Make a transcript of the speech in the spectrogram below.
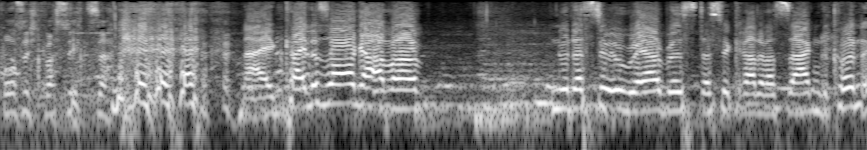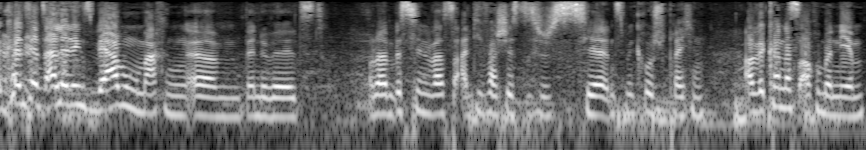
Vorsicht, was du jetzt sagst. Nein, keine Sorge, aber nur, dass du aware bist, dass wir gerade was sagen. Du könnt, könntest jetzt allerdings Werbung machen, ähm, wenn du willst. Oder ein bisschen was Antifaschistisches hier ins Mikro sprechen. Aber wir können das auch übernehmen.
